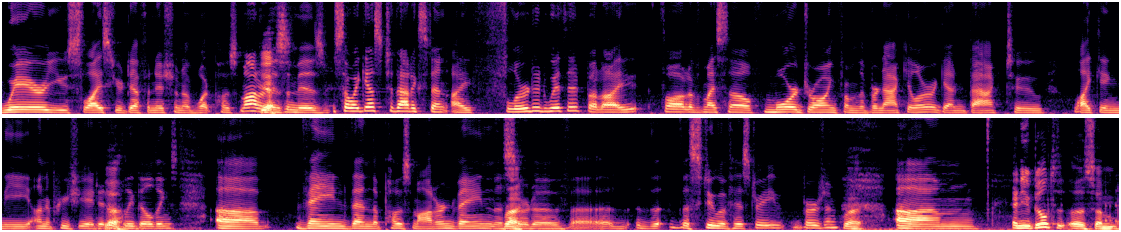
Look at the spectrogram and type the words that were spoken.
where you slice your definition of what postmodernism is. So I guess to that extent I flirted with it, but I thought of myself more drawing from the vernacular, again, back to liking the unappreciated Yeah. ugly buildings. Uh, vein than the postmodern vein, the Right. sort of uh, the, the stew of history version. right. Um, And you built uh, some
